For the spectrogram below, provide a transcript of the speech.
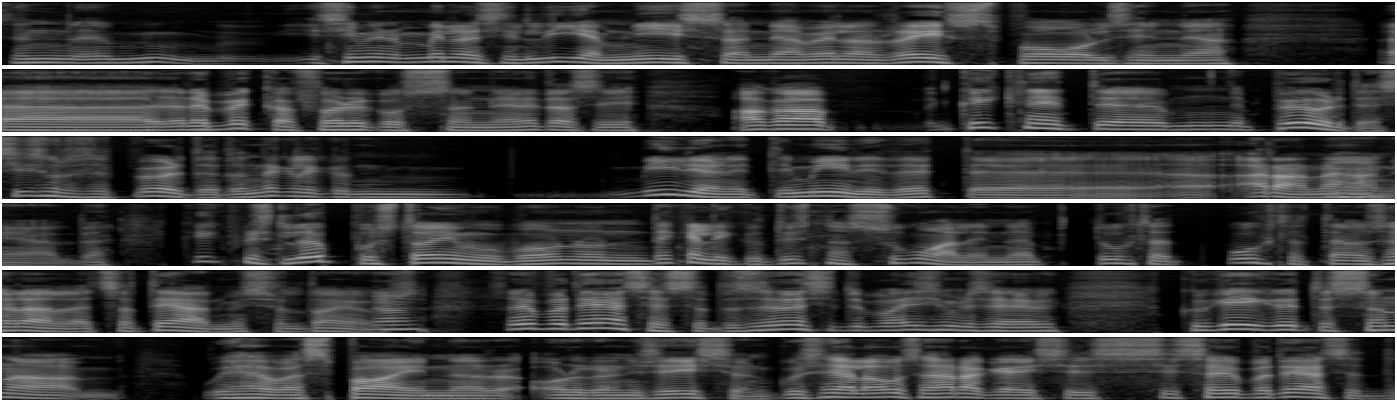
see on, siin meil- on siin Liam Neeson ja meil on Rafe Spall siin ja äh, Rebecca Ferguson ja nii edasi, aga kõik need äh, pöörded, sisulised pöörded on tegelikult miljonite miilide ette äh, ära näha Mm. nii-öelda. kõik, mis lõpus toimub, on, on tegelikult üsna suvaline, puhtalt, puhtalt tänu sellele, et sa tead, mis seal toimub Jah.. sa juba teadsid seda, sa teadsid juba esimese, kui keegi ütles sõna we have a spy in our organization, kui see lause ära käis, siis, siis sa juba teadsid,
